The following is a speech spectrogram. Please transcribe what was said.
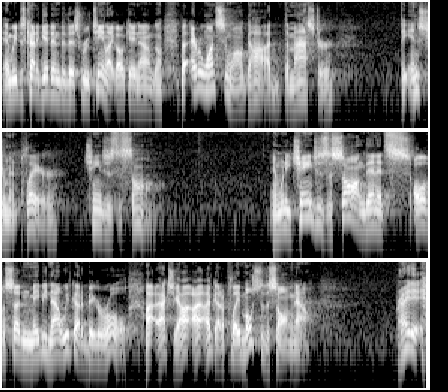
and we just kind of get into this routine like, okay, now I'm going. But every once in a while, God, the master, the instrument player, changes the song. And when he changes the song, then it's all of a sudden, maybe now we've got a bigger role. I, actually, I, have got to play most of the song now. Right? It,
